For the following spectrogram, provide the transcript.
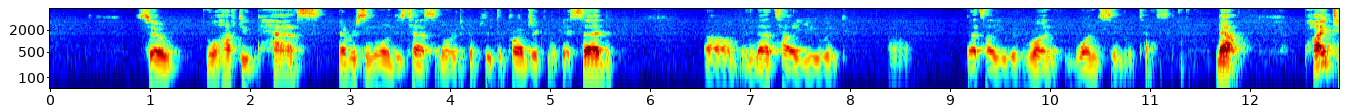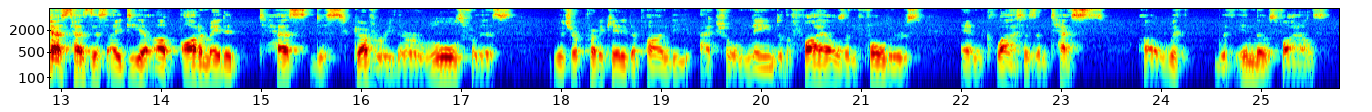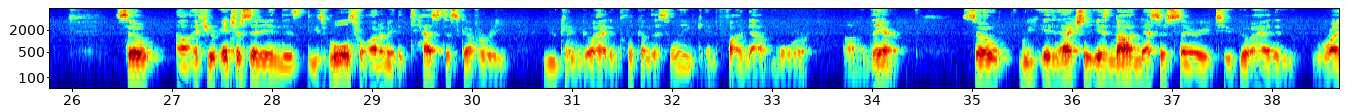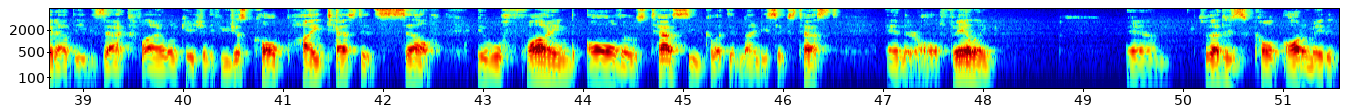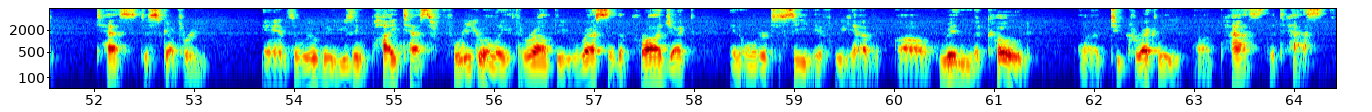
So we'll have to pass every single one of these tests in order to complete the project, like I said. Um, and that's how you would that's how you would run one single test. Now, PyTest has this idea of automated test discovery. There are rules for this, which are predicated upon the actual names of the files and folders and classes and tests uh, with, within those files. So uh, if you're interested in this, these rules for automated test discovery, you can go ahead and click on this link and find out more uh, there. So we, it actually is not necessary to go ahead and write out the exact file location. If you just call PyTest itself, it will find all those tests. You've collected 96 tests, and they're all failing. And so that is called automated test discovery. And so we will be using PyTest frequently throughout the rest of the project in order to see if we have uh, written the code uh, to correctly uh, pass the test.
